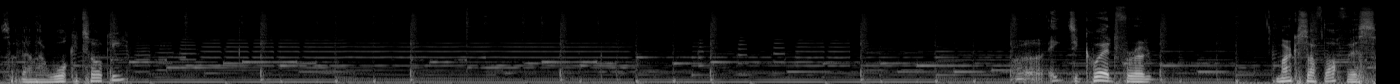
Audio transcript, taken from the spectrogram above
So down there, walkie-talkie. Uh, 80 quid for a Microsoft Office.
